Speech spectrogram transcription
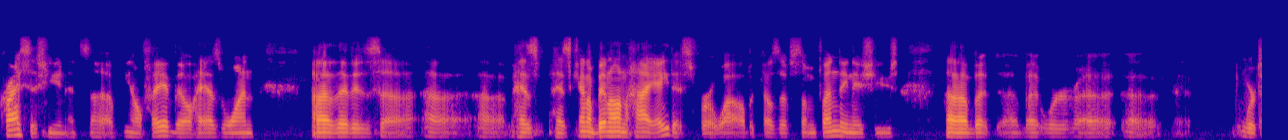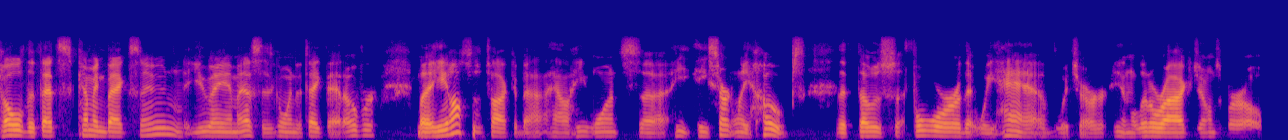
crisis units. Uh, you know, Fayetteville has one that is has has kind of been on hiatus for a while because of some funding issues, but but we're we're told that that's coming back soon. That UAMS is going to take that over. But he also talked about how he wants, uh, he, he certainly hopes that those four that we have, which are in Little Rock, Jonesboro,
